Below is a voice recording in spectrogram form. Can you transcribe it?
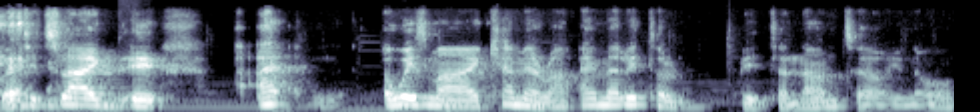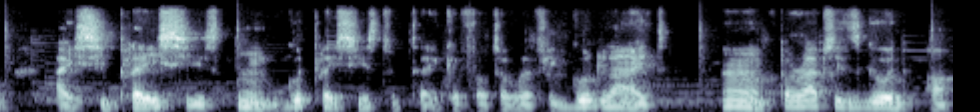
but it's like I, with my camera i'm a little bit an hunter you know. I see places hmm, good places to take a photography good light Hmm, perhaps it's good. Ah,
